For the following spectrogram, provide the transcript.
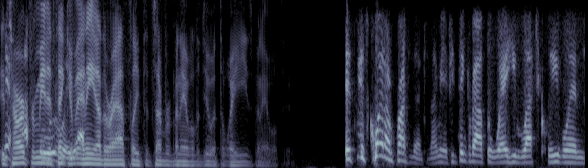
it's Yeah, hard for me to think of yeah. any other athlete that's ever been able to do it the way he's been able to. it's it's quite unprecedented. I mean, if you think about the way he left Cleveland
